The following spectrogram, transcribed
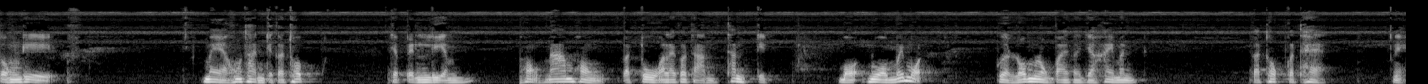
ตรงที่แม่ของท่านจะกระทบ จะเป็นเหลี่ยมห้องน้ำห้องประตูอะไรก็ตาม ท่านติดเบาะนวมไว้หมด เพื่อล้มลงไปก็จะให้มันกระทบกระแทกนี่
